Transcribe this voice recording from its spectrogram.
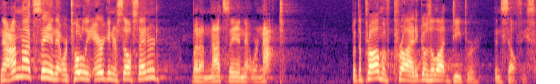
Now, I'm not saying that we're totally arrogant or self centered, but I'm not saying that we're not. But the problem of pride, it goes a lot deeper than selfies.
